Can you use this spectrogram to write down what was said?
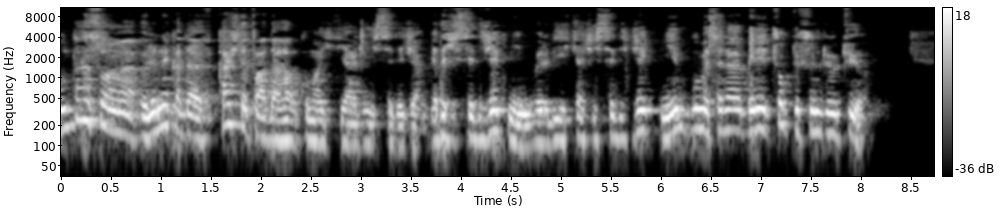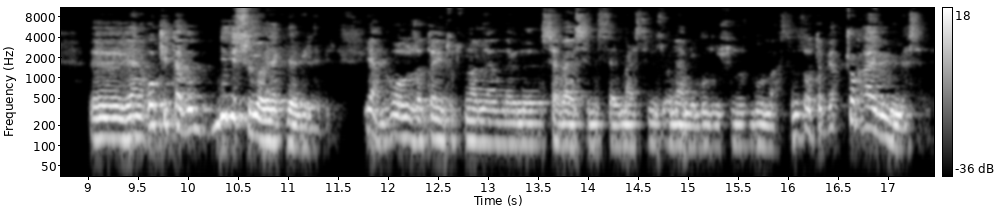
Bundan sonra ölene kadar kaç defa daha okuma ihtiyacı hissedeceğim? Ya da hissedecek miyim? Öyle bir ihtiyaç hissedecek miyim? Bu mesela beni çok düşündürtüyor. Ee, yani o kitabın bir, sürü örnek verilebilir. Yani Oğuz Atay'ın tutunamayanlarını seversiniz, sevmezsiniz, önemli bulursunuz, bulmazsınız. O tabii çok ayrı bir mesele.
